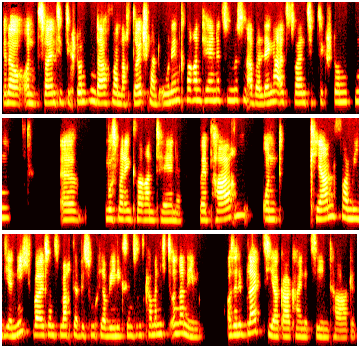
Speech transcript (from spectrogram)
Genau, und 72 Stunden darf man nach Deutschland, ohne in Quarantäne zu müssen, aber länger als 72 Stunden äh, muss man in Quarantäne. Bei Paaren und Kernfamilie nicht, weil sonst macht der Besuch ja wenig Sinn, sonst kann man nichts unternehmen. Außerdem bleibt sie ja gar keine zehn Tage.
